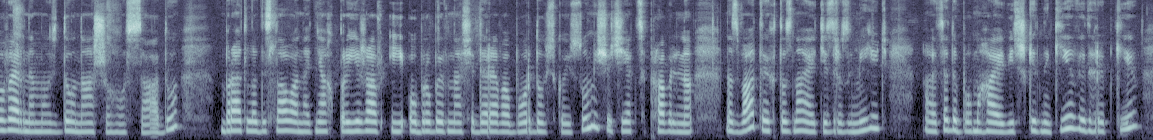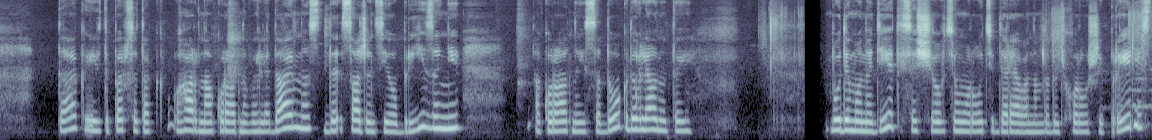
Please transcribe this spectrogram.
Повернемось до нашого саду. Брат Владислава на днях приїжджав і обробив наші дерева бордовською сумішю, чи як це правильно назвати. Хто знає, ті зрозуміють. Е, Це допомагає від шкідників, від грибків. Так, і тепер все так гарно, акуратно виглядає в нас. Саджанці обрізані, акуратний садок доглянутий. Будемо надіятися, що в цьому році дерева нам дадуть хороший приріст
